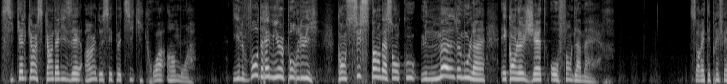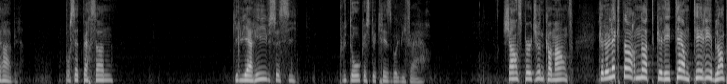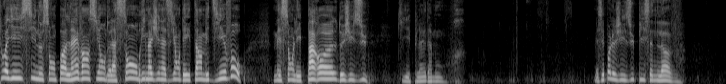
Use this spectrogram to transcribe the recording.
Si quelqu'un scandalisait un de ces petits qui croient en moi, il vaudrait mieux pour lui qu'on suspende à son cou une meule de moulin et qu'on le jette au fond de la mer. Ça aurait été préférable pour cette personne qu'il lui arrive ceci plutôt que ce que Christ va lui faire. Charles Spurgeon commente que le lecteur note que les termes terribles employés ici ne sont pas l'invention de la sombre imagination des temps médiévaux, mais sont les paroles de Jésus qui est plein d'amour. Mais ce n'est pas le Jésus peace and love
